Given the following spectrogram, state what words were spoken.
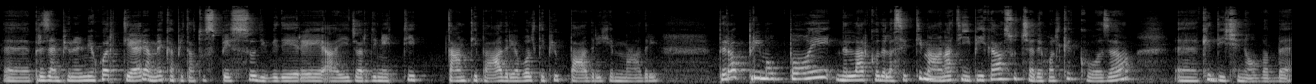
eh, per esempio nel mio quartiere a me è capitato spesso di vedere ai giardinetti tanti padri, a volte più padri che madri però prima o poi nell'arco della settimana tipica succede qualche cosa eh, che dici no vabbè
